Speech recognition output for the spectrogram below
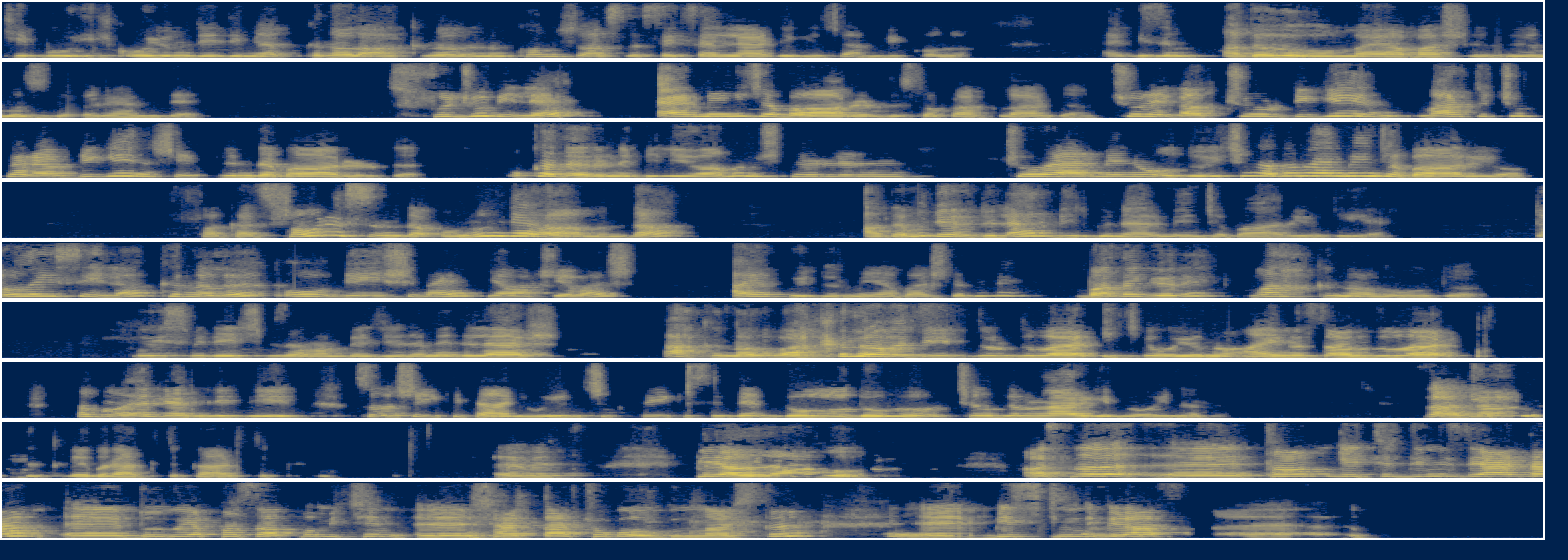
ki bu ilk oyun dediğim ya Kınalı Ah konusu aslında 80'lerde geçen bir konu. Yani bizim adalı olmaya başladığımız dönemde. Sucu bile Ermenice bağırırdı sokaklarda. Çuregak çur digin, martı çur ferav digin şeklinde bağırırdı. O kadarını biliyor ama müşterilerin çoğu Ermeni olduğu için adam Ermenice bağırıyor. Fakat sonrasında onun devamında adamı dövdüler bir gün Ermenice bağırıyor diye. Dolayısıyla Kınalı o değişime yavaş yavaş ayak uydurmaya başladı ve bana göre vah Kınalı oldu. Bu ismi de hiçbir zaman beceremediler. Ah Kınalı vah Kınalı deyip durdular. İki oyunu aynı sandılar. Ama önemli değil. Sonuçta iki tane oyun çıktı. İkisi de dolu dolu çılgınlar gibi oynadı. Zaten Yaptık ve bıraktık artık. Evet. Biraz bu. Aslında e, tam getirdiğiniz yerden e, Duygu'ya pas atmam için e, şartlar çok olgunlaştı. E, biz şimdi biraz e,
